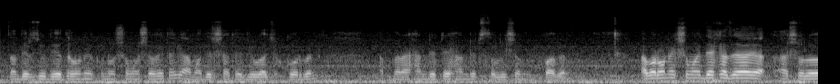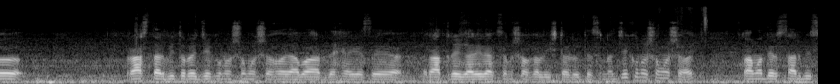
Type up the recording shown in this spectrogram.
আপনাদের যদি এ ধরনের কোনো সমস্যা হয়ে থাকে, আমাদের সাথে যোগাযোগ করবেন। আপনারা হান্ড্রেডে হান্ড্রেড সলিউশন পাবেন। আবার অনেক সময় দেখা যায়, আসলে রাস্তার ভিতরে যে কোনো সমস্যা হয়, আবার দেখা গেছে রাত্রে গাড়ি রাখছেন, সকালে স্টার্ট হইতেছে না, যে কোনো সমস্যা হয়, তো আমাদের সার্ভিস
